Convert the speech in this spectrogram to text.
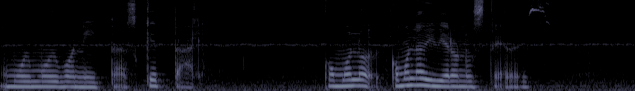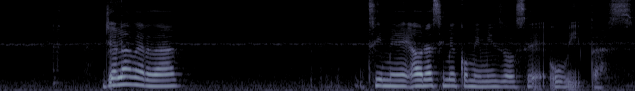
muy, muy bonitas. ¿Qué tal? ¿Cómo, lo, cómo la vivieron ustedes? Yo la verdad sí me, ahora sí me comí mis 12 uvitas.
